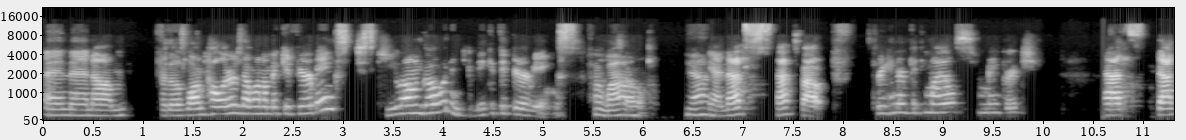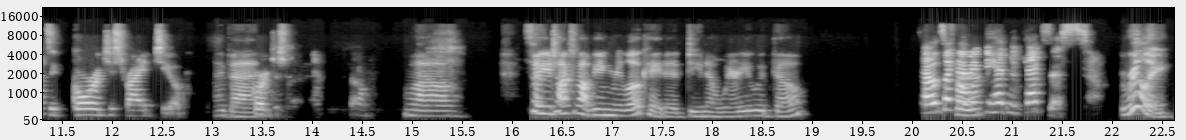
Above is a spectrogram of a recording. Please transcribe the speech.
And then um, for those long haulers that want to make it Fairbanks, just keep on going and you can make it to Fairbanks. Oh wow. So, yeah. Yeah, and that's that's about 350 miles from Anchorage. That's that's a gorgeous ride too. I bet. Gorgeous. Ride, so wow. So you talked about being relocated. Do you know where you would go? Sounds like For I might be heading to Texas. Really?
